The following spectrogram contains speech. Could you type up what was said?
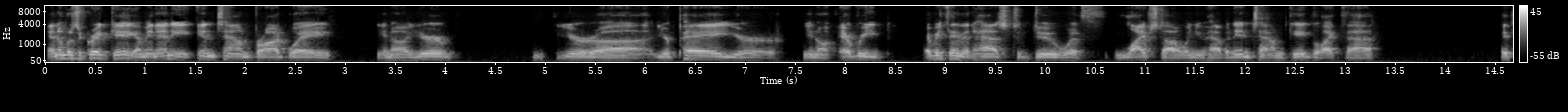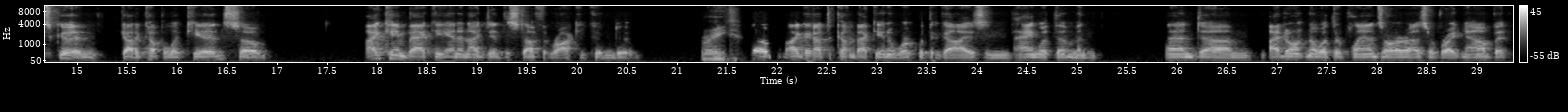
And it was a great gig. I mean, any in town Broadway, you know, you're your uh, your pay, your you know every everything that has to do with lifestyle when you have an in town gig like that. It's good. Got a couple of kids, so I came back in and I did the stuff that Rocky couldn't do. Great. So I got to come back in and work with the guys and hang with them and and um, I don't know what their plans are as of right now, but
